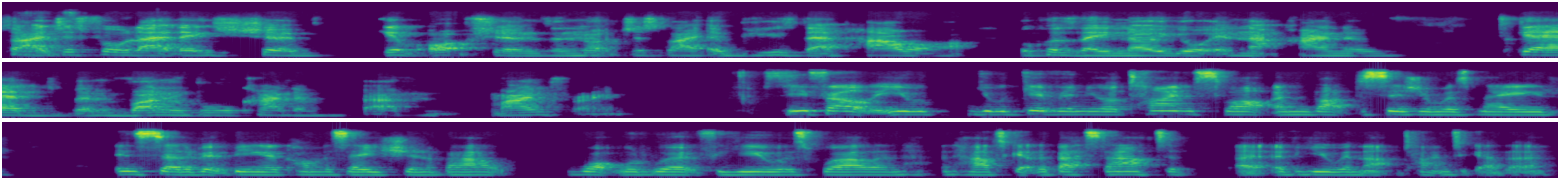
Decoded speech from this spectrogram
So I just feel like they should give options and not just like abuse their power because they know you're in that kind of scared and vulnerable kind of um, mind frame. So you felt that you you were given your time slot and that decision was made instead of it being a conversation about what would work for you as well and, and how to get the best out of, uh, of you in that time together.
